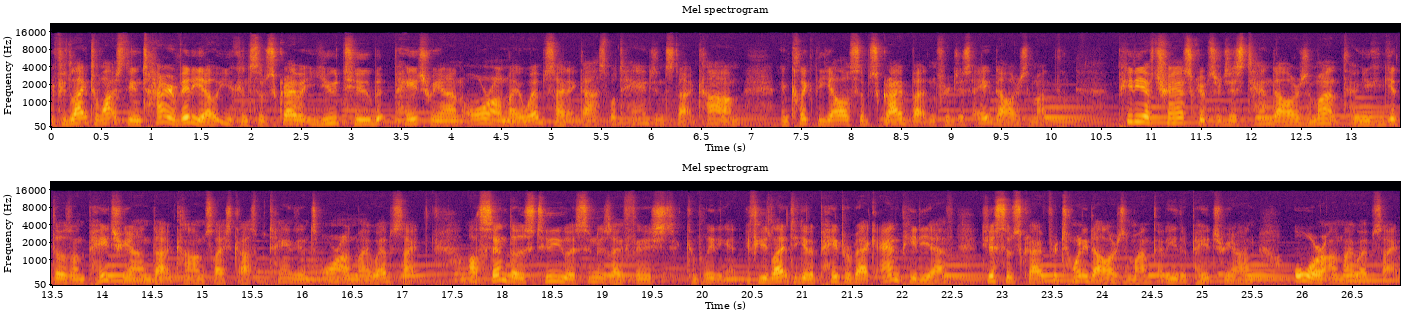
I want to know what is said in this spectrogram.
If you'd like to watch the entire video, you can subscribe at YouTube, Patreon, or on my website at gospeltangents.com and click the yellow subscribe button for just $8 a month. PDF transcripts are just $10 a month, and you can get those on patreon.com slash gospeltangents or on my website. I'll send those to you as soon as I've finished completing it. If you'd like to get a paperback and PDF, just subscribe for $20 a month at either Patreon or on my website.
